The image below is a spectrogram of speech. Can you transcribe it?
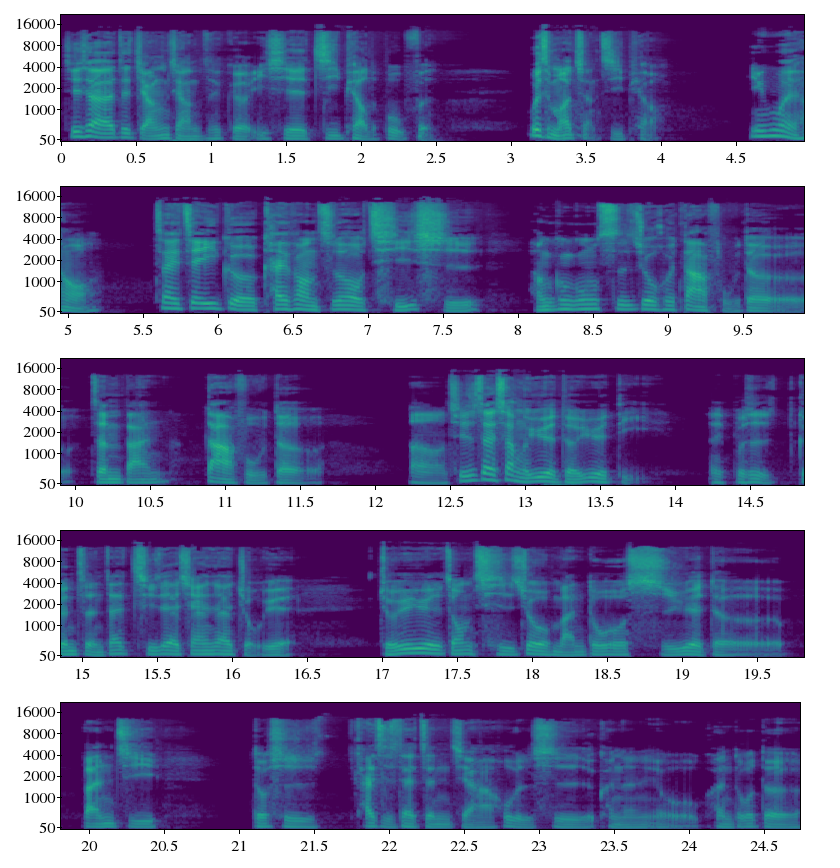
接下来再讲讲这个一些机票的部分。为什么要讲机票？因为哈，在这一个开放之后，其实航空公司就会大幅的增班，大幅的呃，其实，在上个月的月底，哎，不是更正，在其实在现在在九月，九月月中，其实就蛮多十月的班机。都是开始在增加，或者是可能有很多的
